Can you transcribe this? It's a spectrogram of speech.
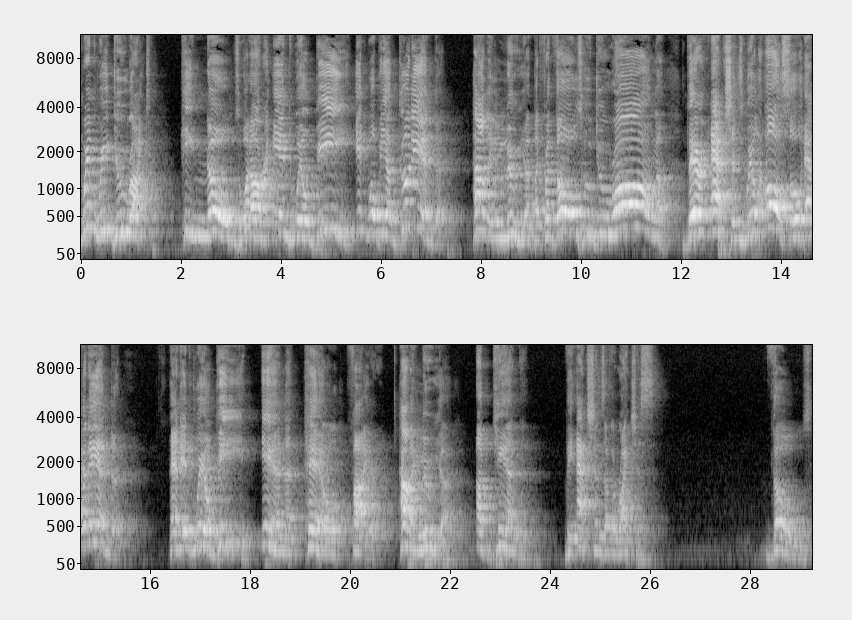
when we do right, He knows what our end will be. It will be a good end. Hallelujah. But for those who do wrong, their actions will also have an end. And it will be in hell fire. Hallelujah. Again, the actions of the righteous, those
